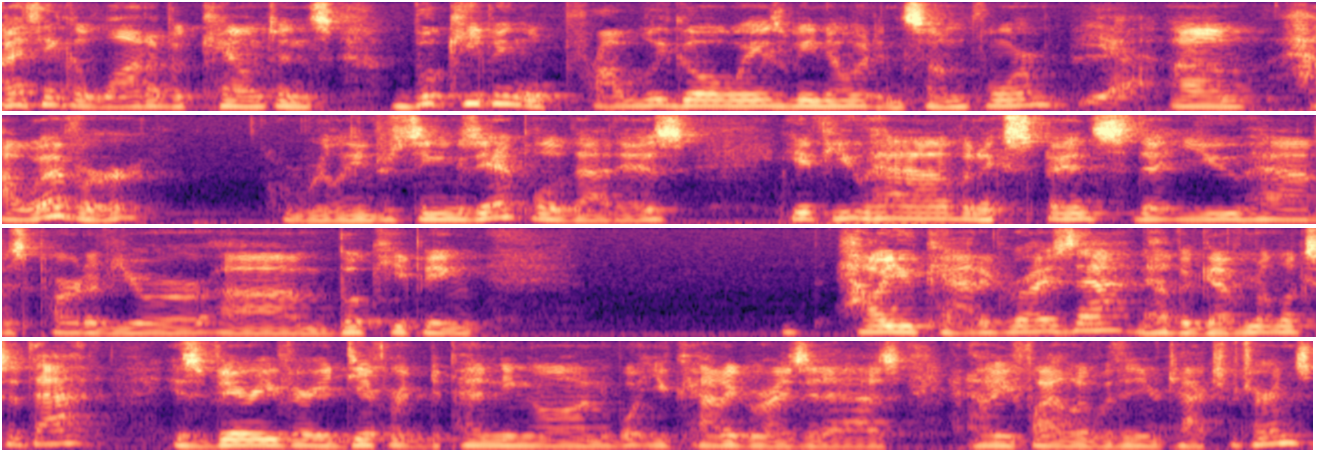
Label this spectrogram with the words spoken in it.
I think a lot of accountants, bookkeeping will probably go away as we know it in some form. Yeah. Um, however, a really interesting example of that is if you have an expense that you have as part of your um, bookkeeping, how you categorize that and how the government looks at that is very, very different depending on what you categorize it as and how you file it within your tax returns.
